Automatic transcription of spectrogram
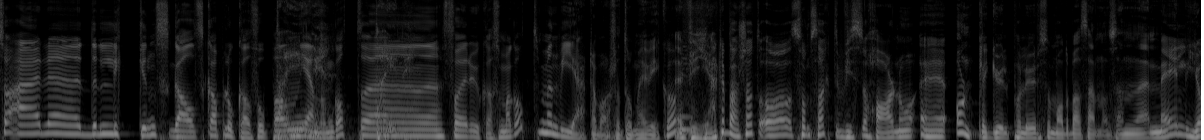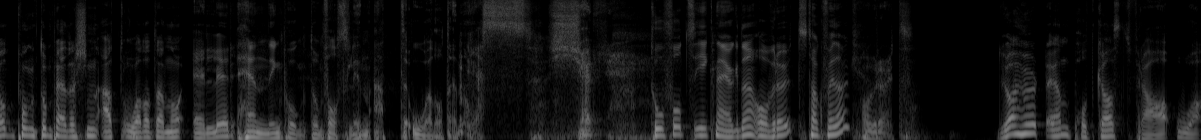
så er eh, det lykkens galskap lokalfotballen Deilig. gjennomgått Deilig. for uka som har gått. Men vi er tilbake om ei uke. Vi er tilbake, og som sagt, hvis du har noe eh, ordentlig gull på lur, så må du bare sende oss en mail. j.pedersen at oa.no, eller Henning.fosslin at oa.no. Yes, kjør! Tofots i knehøgde, over og ut. Takk for i dag. Over og ut. Du har hørt en podkast fra OA.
